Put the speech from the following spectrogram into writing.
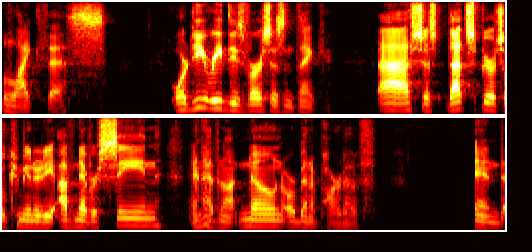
like this? Or do you read these verses and think, ah, it's just that spiritual community I've never seen and have not known or been a part of and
